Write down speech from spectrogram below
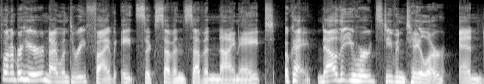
Phone number here 913 586 7798. Okay, now that you heard Stephen Taylor and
